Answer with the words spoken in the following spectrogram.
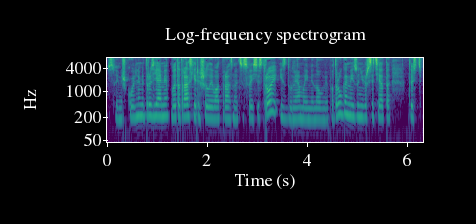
своими школьными друзьями. В этот раз я решила его отпраздновать со своей сестрой и с двумя моими новыми подругами из университета. То есть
